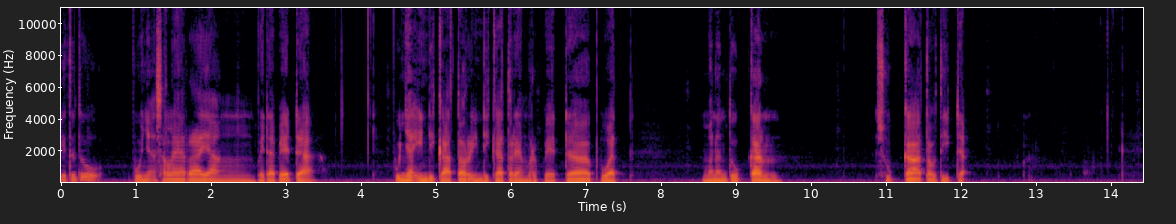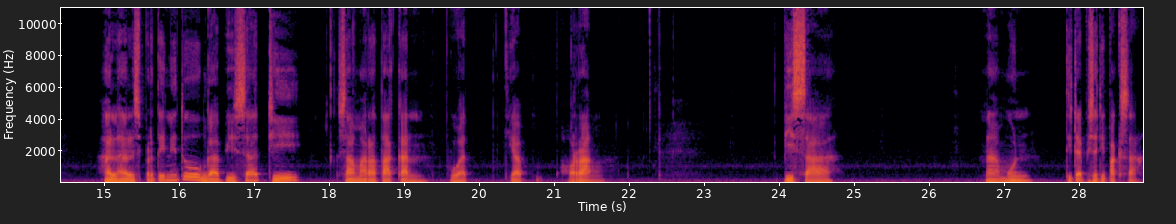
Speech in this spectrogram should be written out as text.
itu tuh punya selera yang beda-beda punya indikator-indikator yang berbeda buat menentukan suka atau tidak. Hal-hal seperti ini tuh nggak bisa disamaratakan buat tiap orang. Bisa namun tidak bisa dipaksa.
